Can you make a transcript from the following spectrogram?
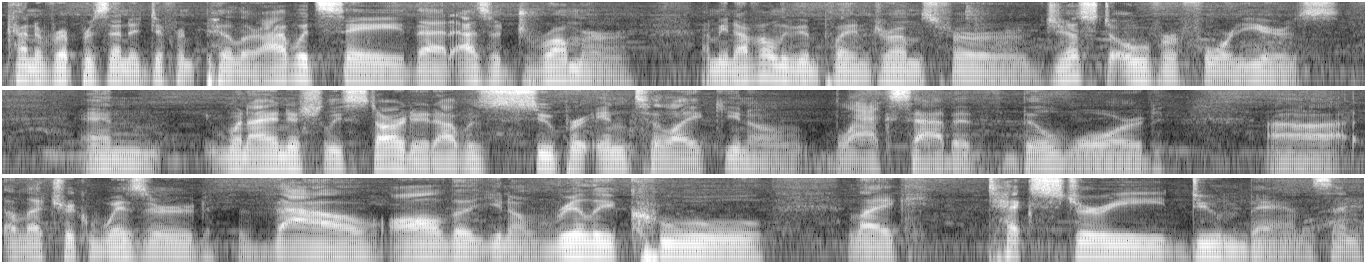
kind of represent a different pillar. I would say that as a drummer, I mean, I've only been playing drums for just over four years. And when I initially started, I was super into like, you know, Black Sabbath, Bill Ward, uh, Electric Wizard, Thou, all the, you know, really cool, like, textury doom bands and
